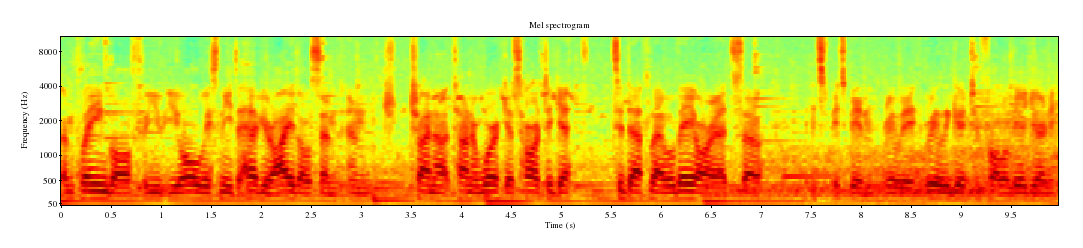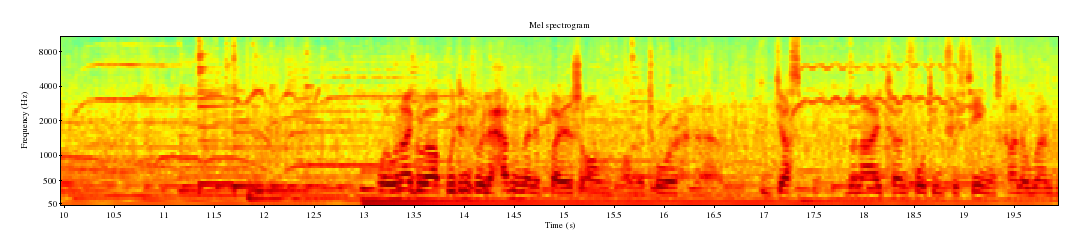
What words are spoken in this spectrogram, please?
and playing golf, you, you, always need to have your idols and, and trying to trying to work as hard to get to that level they are at. So it's, it's been really, really good to follow their journey. Well, when I grew up, we didn't really have many players on, on the tour. Um, just when I turned 14, 15 was kind of when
